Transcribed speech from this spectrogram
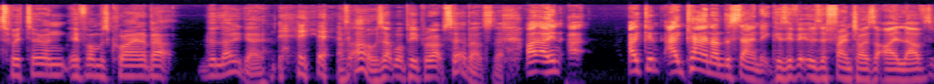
Twitter and everyone was crying about the logo. yeah. I was like, oh, is that what people are upset about today? I, I, I- can, I can understand it because if it was a franchise that I loved,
